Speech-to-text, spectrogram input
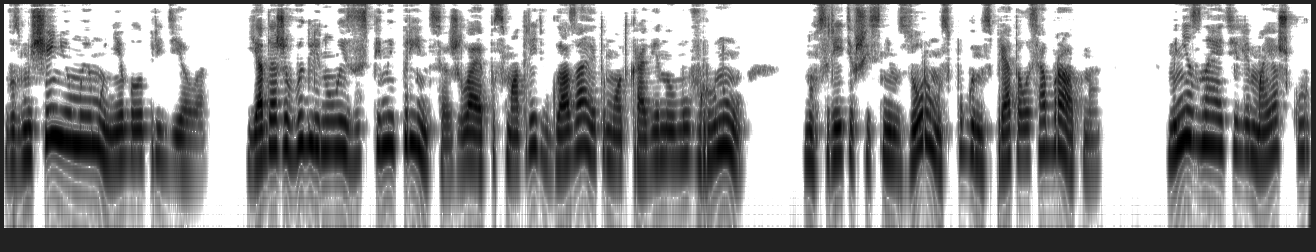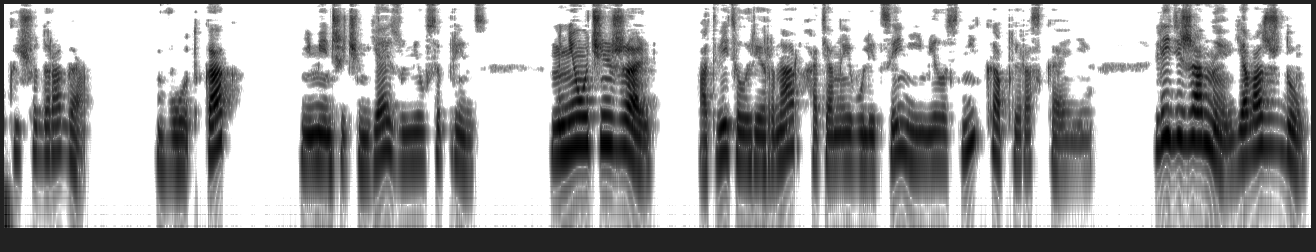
Возмущению моему не было предела. Я даже выглянула из-за спины принца, желая посмотреть в глаза этому откровенному вруну, но, встретившись с ним взором, испуганно спряталась обратно. Мне, знаете ли, моя шкурка еще дорога. Вот как? Не меньше, чем я, изумился принц. Мне очень жаль, ответил Рернар, хотя на его лице не имелось ни капли раскаяния. Леди Жанне, я вас жду,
